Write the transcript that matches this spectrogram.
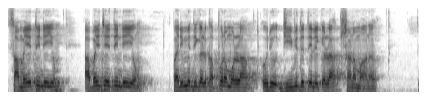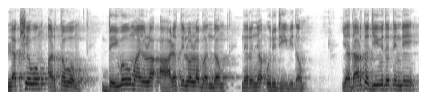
സമയത്തിന്റെയും അപരിചയത്തിന്റെയും പരിമിതികൾക്കപ്പുറമുള്ള ഒരു ജീവിതത്തിലേക്കുള്ള ക്ഷണമാണ്. ലക്ഷ്യവും അർത്ഥവും ദൈവവുമായുള്ള ആഴത്തിലുള്ള ബന്ധം നിറഞ്ഞ ഒരു ജീവിതം. യഥാർത്ഥ ജീവിതത്തിന്റെ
